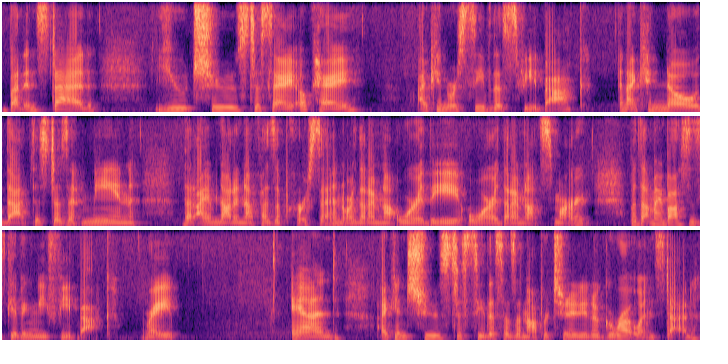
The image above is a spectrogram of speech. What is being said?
but instead you choose to say, okay, I can receive this feedback and I can know that this doesn't mean that I am not enough as a person or that I'm not worthy or that I'm not smart, but that my boss is giving me feedback, right? And I can choose to see this as an opportunity to grow instead,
